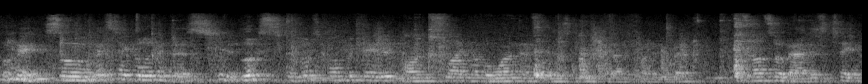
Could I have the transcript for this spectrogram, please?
Okay, so let's take a look at this. It looks, it looks complicated on slide number one, that's in this blue handout in front of you, but not so bad. Let's take,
